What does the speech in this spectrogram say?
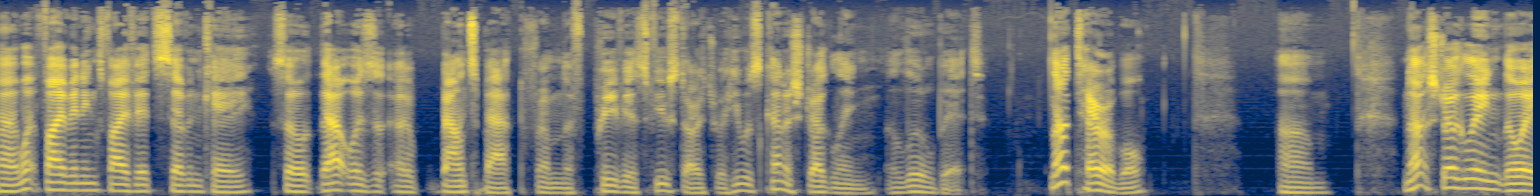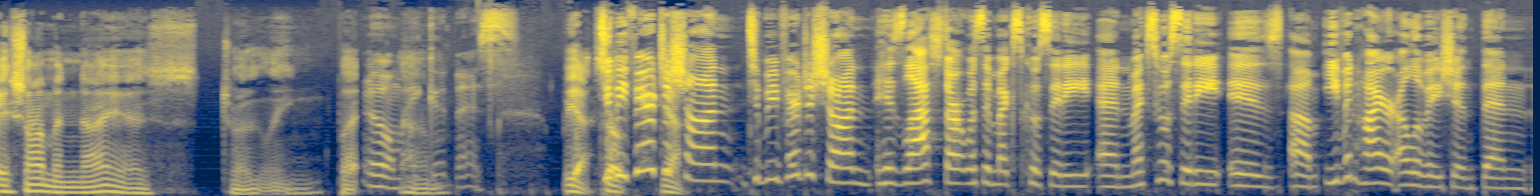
Uh, went five innings, five hits, seven K. So that was a bounce back from the previous few starts where he was kind of struggling a little bit. Not terrible. Um, not struggling the way Sean Manaea is struggling, but Oh my um, goodness. but yeah. To so- be fair to yeah. Sean, to be fair to Sean, his last start was in Mexico City, and Mexico City is um, even higher elevation than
